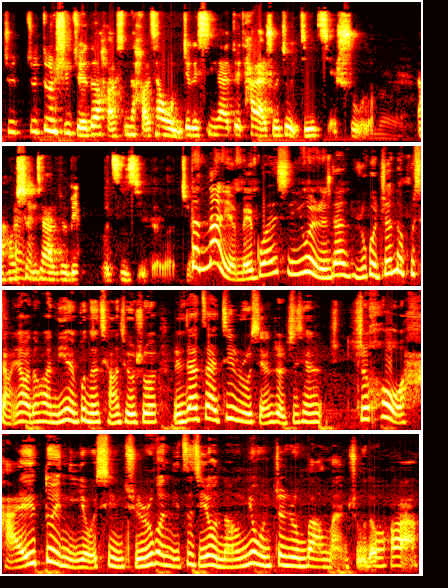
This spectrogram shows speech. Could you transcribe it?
就就顿时觉得，好像好像我们这个信赖对他来说就已经结束了，然后剩下的就变。我自己的了，但那也没关系，因为人家如果真的不想要的话，你也不能强求说人家在进入贤者之前之后还对你有兴趣。如果你自己又能用正重棒满足的话，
